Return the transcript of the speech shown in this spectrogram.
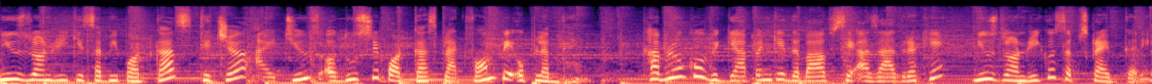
न्यूज़ लॉन्ड्री के सभी पॉडकास्ट ट्विटर आई और दूसरे पॉडकास्ट प्लेटफॉर्म पे उपलब्ध हैं। खबरों को विज्ञापन के दबाव से आज़ाद रखें। न्यूज़ लॉन्ड्री को सब्सक्राइब करें।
